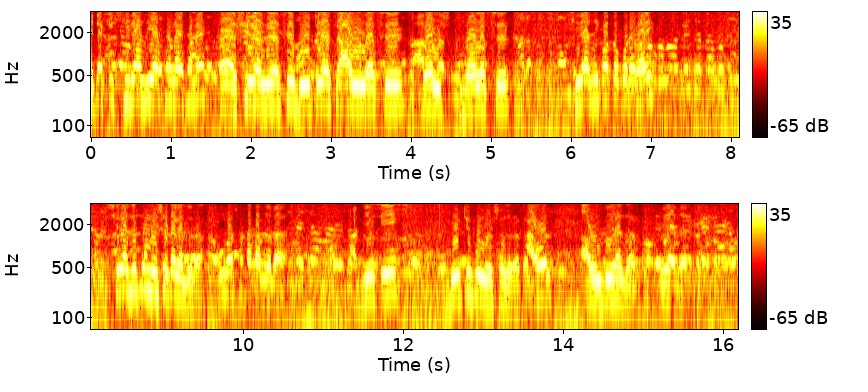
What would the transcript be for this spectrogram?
এটা কি সিরাজি আছে না এখানে? হ্যাঁ সিরাজি আছে বিউটি আছে আউল আছে বল বল আছে। সিরাজি কত করে ভাই? সিরাজি পনেরোশো টাকা জোড়া। পনেরোশো টাকা জোড়া। আর বিউটি? বিউটি পনেরোশো টাকা আউল? আউল দুই হাজার। দুই হাজার। আচ্ছা।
